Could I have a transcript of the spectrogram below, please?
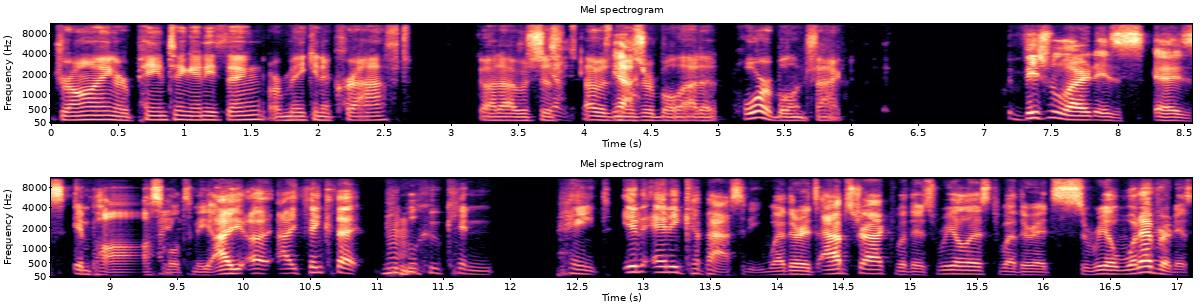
drawing or painting anything or making a craft, God, I was just I was Yeah. miserable at it. Horrible, in fact. Visual art is is impossible to me. I uh, I think that Hmm. people who can paint in any capacity, whether it's abstract, whether it's realist, whether it's surreal, whatever it is,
